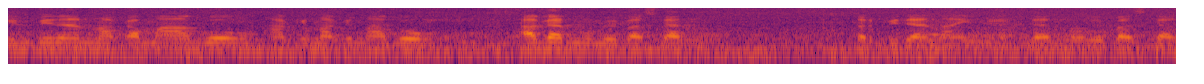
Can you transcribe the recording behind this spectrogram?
pimpinan Mahkamah Agung, hakim-hakim agung agar membebaskan terpidana ini dan membebaskan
